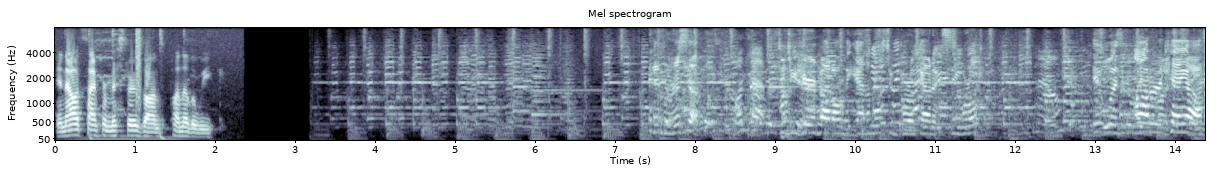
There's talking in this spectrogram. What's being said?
And now it's time for Mr. Azan's pun of the week. Hey Marissa, What's up? did you hear about all the animals who broke out at SeaWorld? No. It was utter chaos.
